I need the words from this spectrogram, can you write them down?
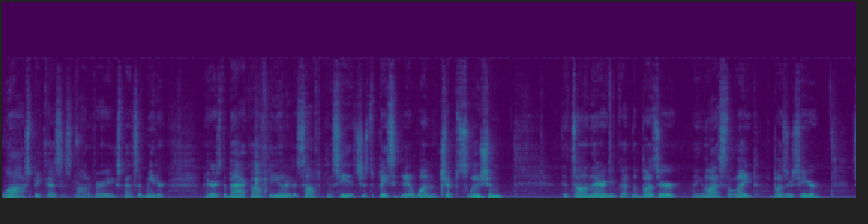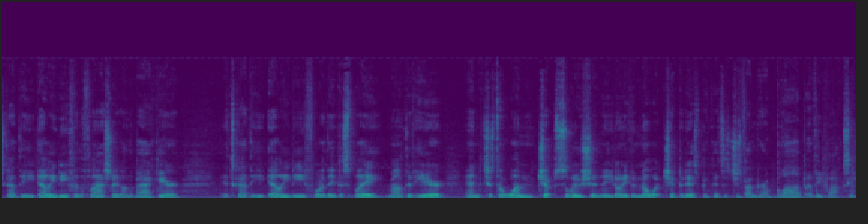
loss because it's not a very expensive meter. There's the back off the unit itself. You can see it's just basically a one chip solution that's on there. You've got the buzzer, I think that's the light, the buzzer's here. It's got the LED for the flashlight on the back here. It's got the LED for the display mounted here. And it's just a one chip solution. You don't even know what chip it is because it's just under a blob of epoxy.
